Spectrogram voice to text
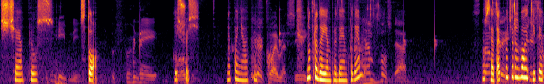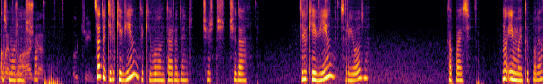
Ще плюс 100. Є щось непонятне. Ну, продаємо, продаємо, продаємо. Ну все, так хоч розбагатіти якось можна, що? Це тут тільки він, такий волонтер один. Чи, чи, чи да? Тільки він? Серйозно? Капець. Ну і ми, типу, да?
